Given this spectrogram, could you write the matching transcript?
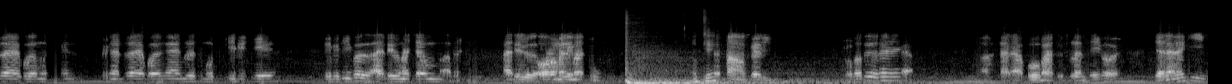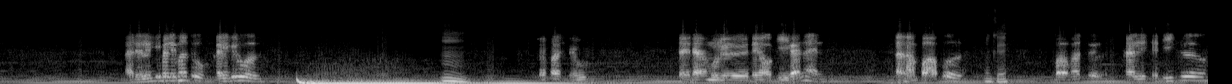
drive barengan Tengah drive barengan Benda semua fikir-fikir. Tiba-tiba ada macam apa, Ada orang balik batu. Okay. Datang sekali. Lepas tu saya cakap ah, Tak ada apa batu terlantik kot. Jalan lagi. Ada lagi balik batu Kali kedua. Hmm. Lepas tu Saya dah mula tengok kiri kanan. Tak nampak apa. Okay. Sebab masa kali ketiga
